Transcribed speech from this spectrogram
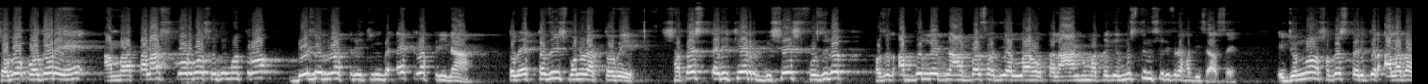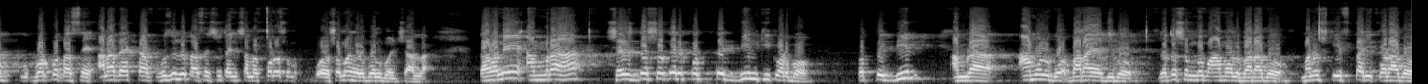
সব কদরে আমরা তালাশ করব শুধুমাত্র বেজর রাত্রি কিংবা এক রাত্রি না। তবে একটা জিনিস মনে রাখতে হবে, সাতাশ তারিখের বিশেষ ফজিলত হজরত আব্দুল্লাহ আব্বাস রাদিয়াল্লাহু তাআলা আনহুমা থেকে মুসলিম শরীফের হাদিস আছে। এই জন্য সাতাশ তারিখের আলাদা বরকত আছে, আলাদা একটা ফজিলত আছে সেটা ইনশাআল্লাহ পরে সময় হলে বলব ইনশাল্লাহ তাহলে আমরা শেষ দশকের প্রত্যেক দিন কি করব? প্রত্যেক দিন আমরা আমল বাড়াইয়া দিব। যত সম্ভব আমল বাড়াবো মানুষকে ইফতারি করাবো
